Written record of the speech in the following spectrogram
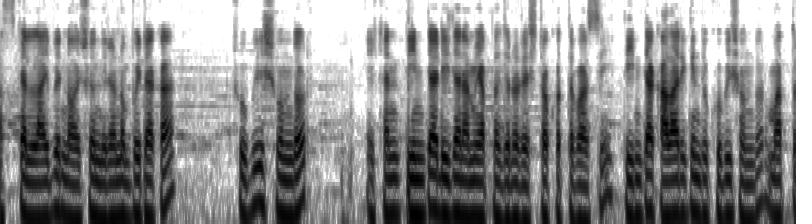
আজকের লাইভে নয়শো নিরানব্বই টাকা। খুবই সুন্দর। এখানে তিনটা ডিজাইন আমি আপনার জন্য রেস্টক করতে পারছি। তিনটা কালারই কিন্তু খুবই সুন্দর, মাত্র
